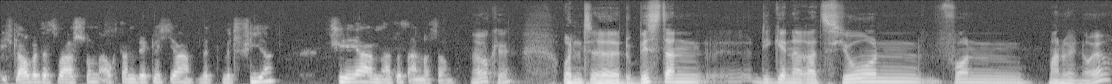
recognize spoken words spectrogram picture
ich glaube, das war schon auch dann wirklich, ja, mit, mit vier, vier Jahren hat es angefangen. Ah, Okay. Und äh, du bist dann äh, die Generation von Manuel Neuer?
